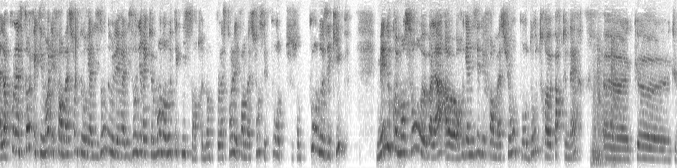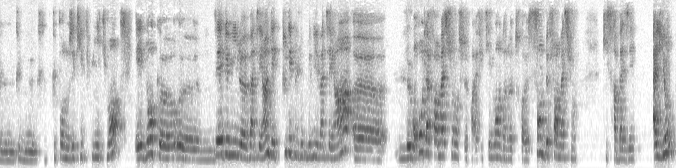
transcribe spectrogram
Alors pour l'instant, effectivement, les formations que nous réalisons, nous les réalisons directement dans nos technicentres. Donc pour l'instant, les formations, ce sont pour nos équipes. Mais nous commençons euh, voilà, à organiser des formations pour d'autres partenaires euh, que, pour nos équipes uniquement. Et donc, euh, dès 2021, dès tout début 2021, le gros de la formation se fera effectivement dans notre centre de formation qui sera basé à Lyon.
